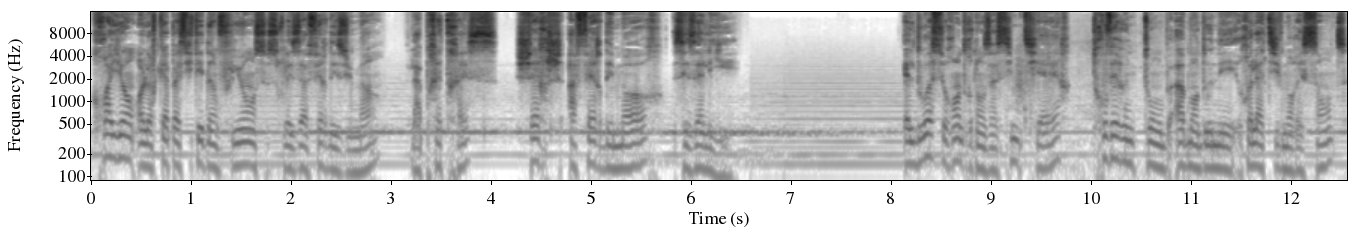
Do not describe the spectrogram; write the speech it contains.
Croyant en leur capacité d'influence sur les affaires des humains, la prêtresse cherche à faire des morts ses alliés. Elle doit se rendre dans un cimetière, trouver une tombe abandonnée relativement récente,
